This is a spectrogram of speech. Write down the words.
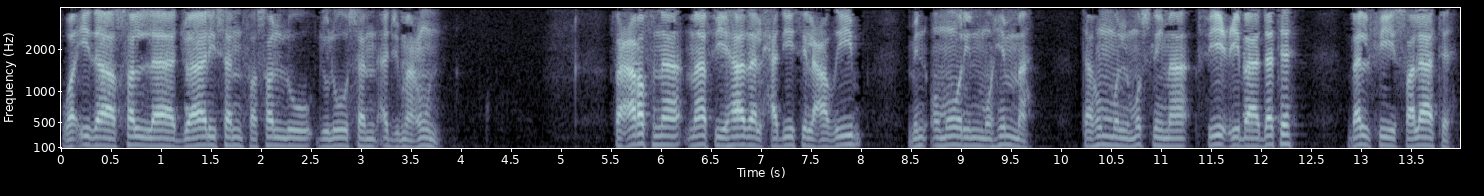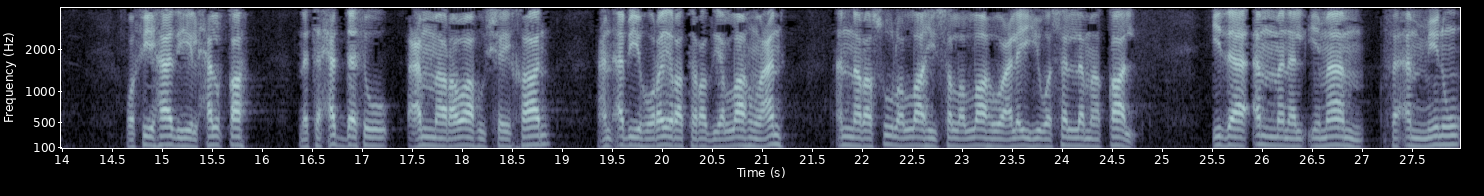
وإذا صلى جالسا فصلوا جلوسا أجمعون. فعرفنا ما في هذا الحديث العظيم من أمور مهمة تهم المسلم في عبادته بل في صلاته. وفي هذه الحلقة نتحدث عما رواه الشيخان عن أبي هريرة رضي الله عنه أن رسول الله صلى الله عليه وسلم قال إذا أمن الإمام فأمنوا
